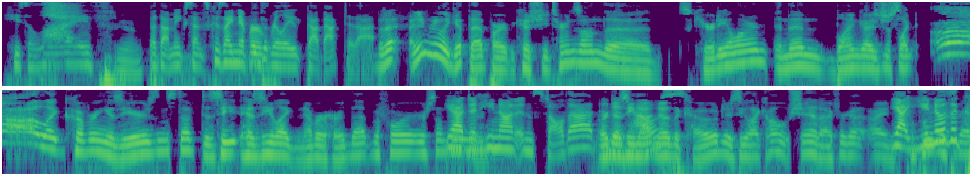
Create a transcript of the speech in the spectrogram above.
he's alive. Yeah. But that makes sense because I never the- really got back to that. But I, I didn't really get that part because she turns on the security alarm, and then blind guy's just like ah, like covering his ears and stuff. Does he? Has he like never heard that before or something? Yeah, did Or- he not install that? Or does he not know the code? Is he like, oh shit, I forgot. I Yeah, you know the completely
